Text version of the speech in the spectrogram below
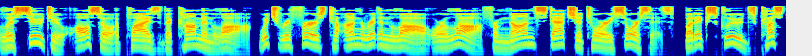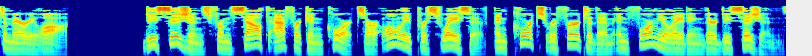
Lesotho also applies the common law, which refers to unwritten law or law from non-statutory sources, but excludes customary law. Decisions from South African courts are only persuasive, and courts refer to them in formulating their decisions.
